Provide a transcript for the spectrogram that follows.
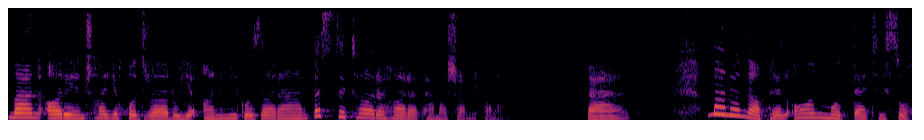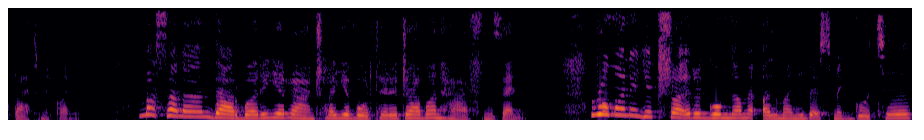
من آرنج های خود را روی آن می‌گذارم و ستاره ها را تماشا می کنم. بعد من و ناپل آن مدتی صحبت می کنیم. مثلا درباره رنج های ورتر جوان حرف می‌زنیم. رمان یک شاعر گمنام آلمانی به اسم گوته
